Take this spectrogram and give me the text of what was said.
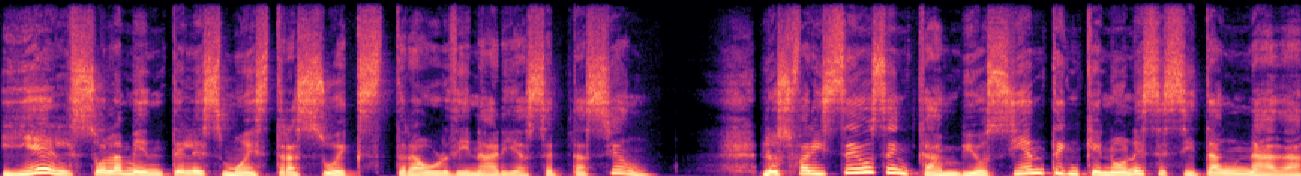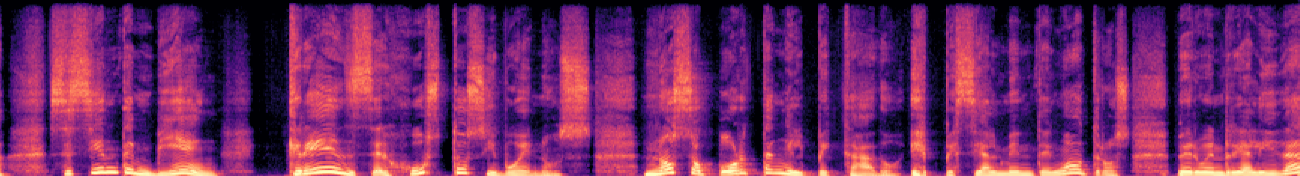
y Él solamente les muestra su extraordinaria aceptación. Los fariseos, en cambio, sienten que no necesitan nada, se sienten bien, creen ser justos y buenos, no soportan el pecado, especialmente en otros, pero en realidad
